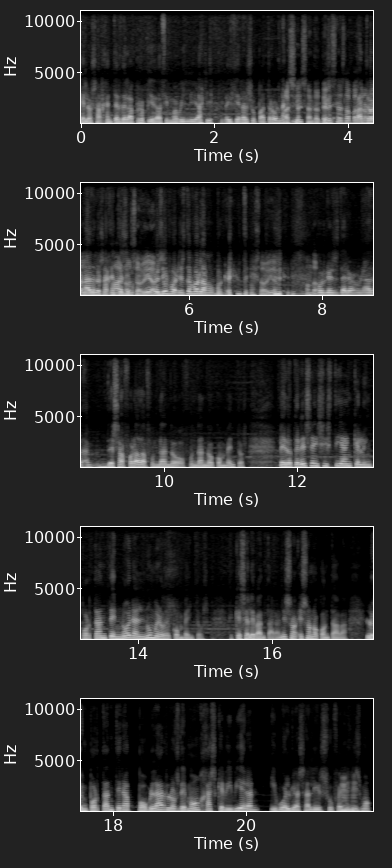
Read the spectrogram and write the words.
que los agentes de la propiedad inmobiliaria la hicieran su patrona. Ah, sí, Santa Teresa es la patrona. de los agentes Ah, no sabía. Pues sí, por esto, por la. Porque, No sabía. Anda. porque era una desaforada fundando, fundando conventos. Pero Teresa insistía en que lo importante no era el número de conventos que se levantaran, eso, eso no contaba. Lo importante era poblarlos de monjas que vivieran, y vuelve a salir su feminismo,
